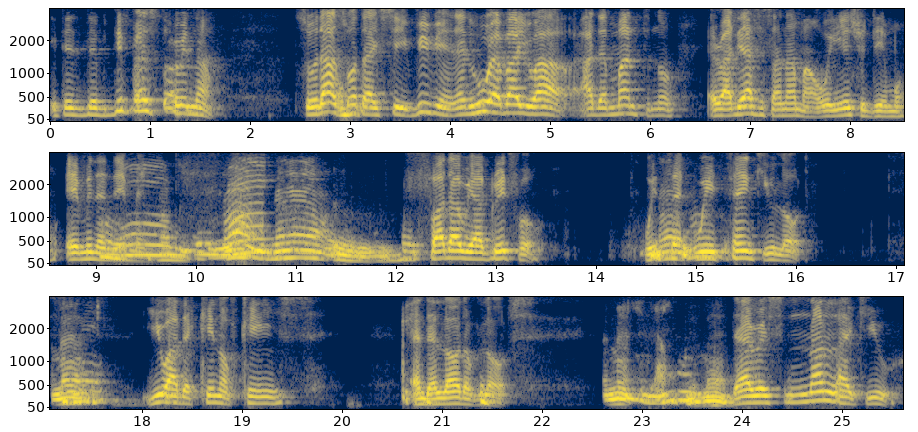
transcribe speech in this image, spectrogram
it is a different story now so that's what I see Vivian and whoever you are at the month no. Awurade asesa na ma wɔ Yesu dim mu amen and amen. Amen. Mm. Father, we are grateful. We, th- we thank you, Lord. Amen. You are the King of kings and the Lord of lords. Amen. Amen. There is none like you.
